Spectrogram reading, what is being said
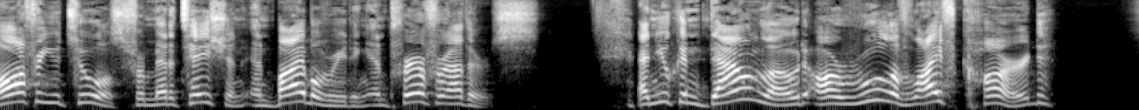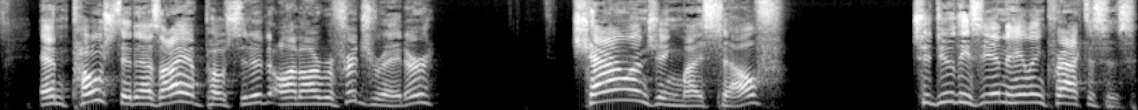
offer you tools for meditation and Bible reading and prayer for others. And you can download our Rule of Life card and post it as I have posted it on our refrigerator, challenging myself to do these inhaling practices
